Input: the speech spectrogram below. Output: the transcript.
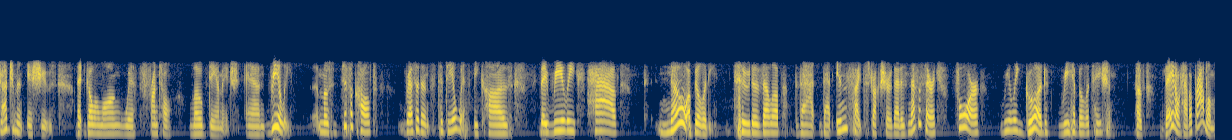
judgment issues that go along with frontal lobe damage and really most difficult residents to deal with because they really have no ability to develop that that insight structure that is necessary for really good rehabilitation because they don't have a problem.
